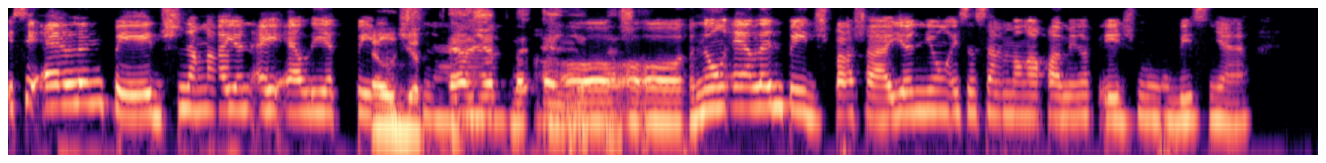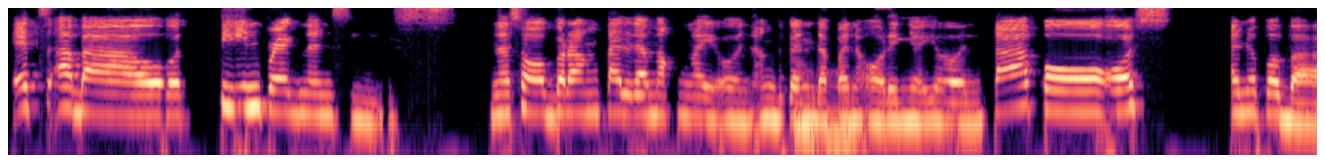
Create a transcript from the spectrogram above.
si Ellen Page na ngayon ay Elliot Page Elliot. na. Elliot na, Elliot Oo, na siya. oo. Nung Ellen Page pa siya, yun yung isa sa mga coming of age movies niya. It's about teen pregnancies na sobrang talamak ngayon. Ang ganda Oo. panoorin niyo yon. Tapos, ano pa ba?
